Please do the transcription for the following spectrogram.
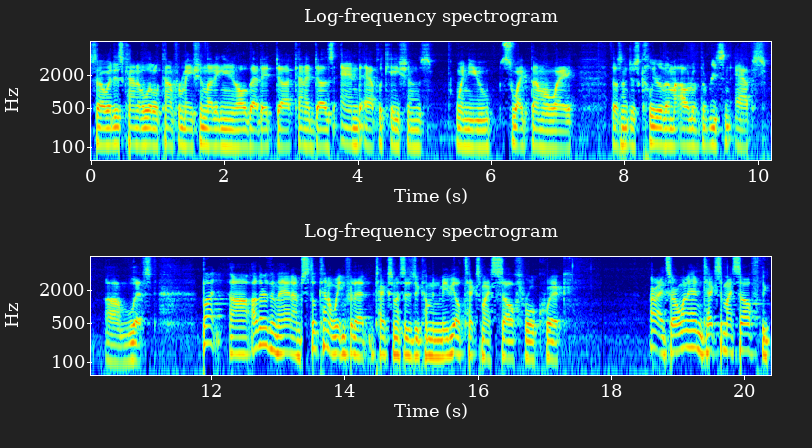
So it is kind of a little confirmation letting you know that it uh, kind of does end applications when you swipe them away. It doesn't just clear them out of the recent apps um, list. But uh, other than that, I'm still kind of waiting for that text message to come in. Maybe I'll text myself real quick. Alright, so I went ahead and texted myself. The,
